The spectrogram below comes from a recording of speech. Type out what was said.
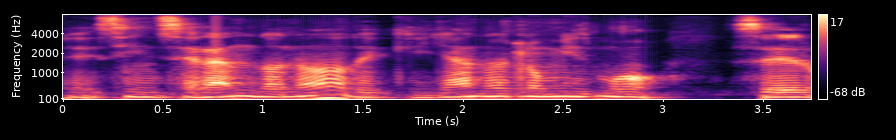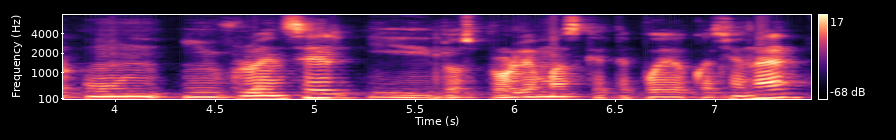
eh, sincerando, ¿no? De que ya no es lo mismo ser un influencer y los problemas que te puede ocasionar.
